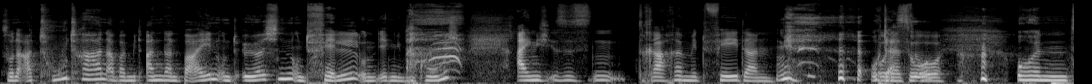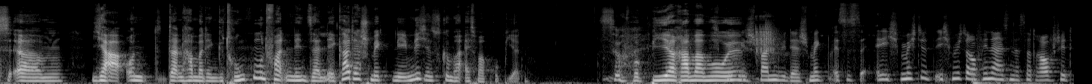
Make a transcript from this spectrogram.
so eine Art Truthahn, aber mit anderen Beinen und Öhrchen und Fell und irgendwie bisschen komisch. Eigentlich ist es ein Drache mit Federn. Oder, Oder so. Und ähm, ja, und dann haben wir den getrunken und fanden den sehr lecker. Der schmeckt nämlich, das können wir erstmal probieren. So. Probieren wir Ich bin gespannt, wie der schmeckt. Es ist, ich, möchte, ich möchte darauf hinweisen, dass da drauf steht,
